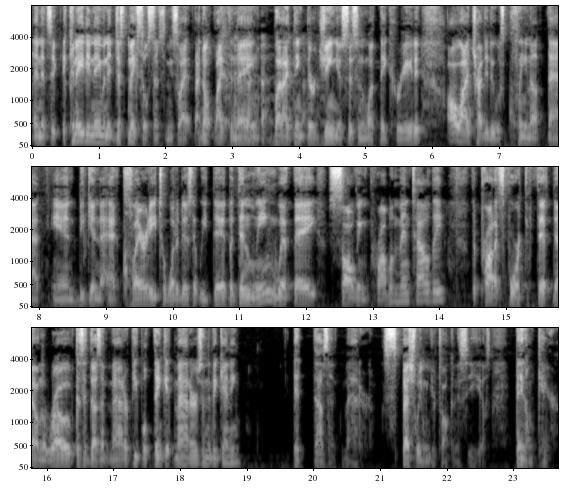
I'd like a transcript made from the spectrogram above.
And it's a, a Canadian name and it just makes no sense to me. So I, I don't like the name, but I think they're geniuses in what they created. All I tried to do was clean up that and begin to add clarity to what it is that we did, but then lean with a solving problem mentality. The product's fourth to fifth down the road because it doesn't matter. People think it matters in the beginning. It doesn't matter especially when you're talking to CEOs. They don't care.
